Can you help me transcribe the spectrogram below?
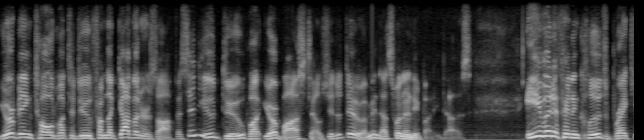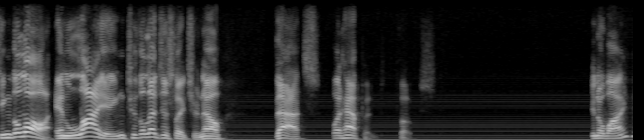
you're being told what to do from the governor's office, and you do what your boss tells you to do. I mean, that's what anybody does, even if it includes breaking the law and lying to the legislature. Now, that's what happened, folks. You know why?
